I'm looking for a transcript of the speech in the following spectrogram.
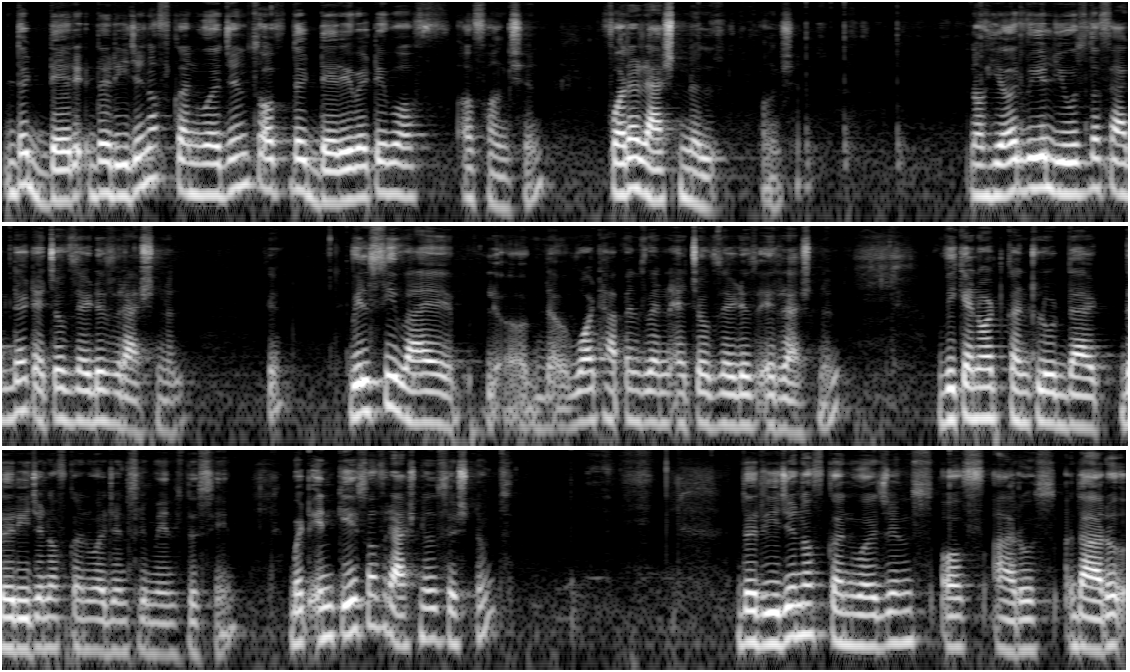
the, the region of convergence of the derivative of a function for a rational function. Now here we will use the fact that h of z is rational. Okay, We'll see why, uh, the, what happens when h of z is irrational. We cannot conclude that the region of convergence remains the same. But in case of rational systems, the region of convergence of ROC, the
